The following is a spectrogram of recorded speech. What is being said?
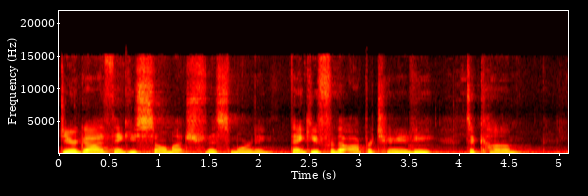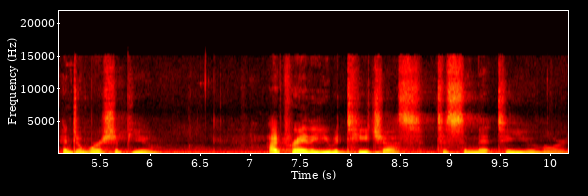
Dear God, thank you so much for this morning. Thank you for the opportunity to come and to worship you. I pray that you would teach us to submit to you, Lord.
